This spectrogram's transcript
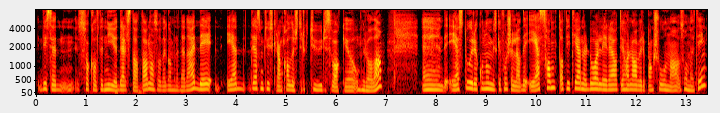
Disse såkalte nye delstatene, altså det gamle det der, det er det som tyskerne kaller struktursvake områder. Eh, det er store økonomiske forskjeller. Det er sant at de tjener dårligere, at de har lavere pensjoner og sånne ting.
